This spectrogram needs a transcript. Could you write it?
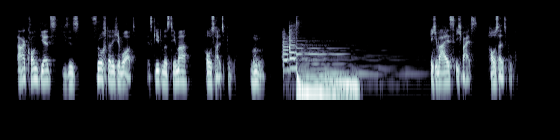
da kommt jetzt dieses fürchterliche Wort. Es geht um das Thema Haushaltsbuch. Mhm. Ich weiß, ich weiß, Haushaltsbuch.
